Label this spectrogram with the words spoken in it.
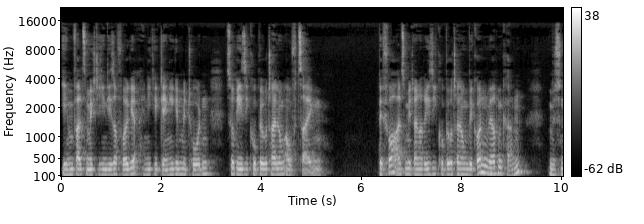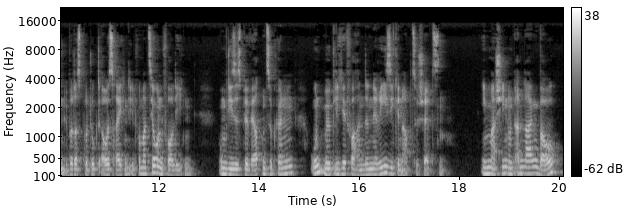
Ebenfalls möchte ich in dieser Folge einige gängige Methoden zur Risikobeurteilung aufzeigen. Bevor also mit einer Risikobeurteilung begonnen werden kann, müssen über das Produkt ausreichend Informationen vorliegen, um dieses bewerten zu können und mögliche vorhandene Risiken abzuschätzen. Im Maschinen- und Anlagenbau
